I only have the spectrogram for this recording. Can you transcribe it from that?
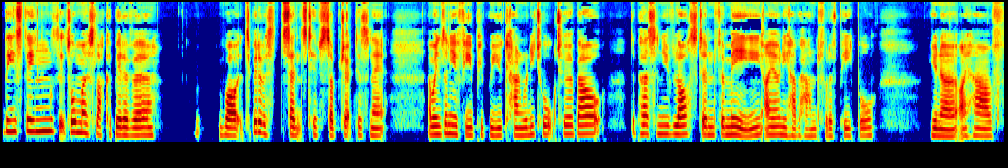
these things. It's almost like a bit of a well, it's a bit of a sensitive subject, isn't it? I mean, there's only a few people you can really talk to about the person you've lost, and for me, I only have a handful of people. You know, I have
